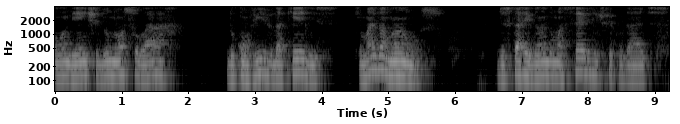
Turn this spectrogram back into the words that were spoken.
o ambiente do nosso lar, do convívio daqueles que mais amamos, descarregando uma série de dificuldades.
